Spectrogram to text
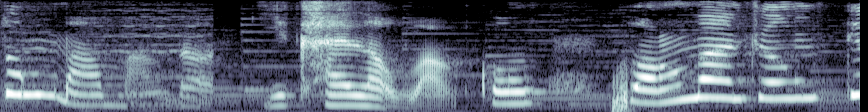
匆忙忙地离开了王宫。慌乱中丢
